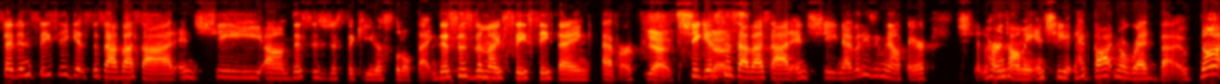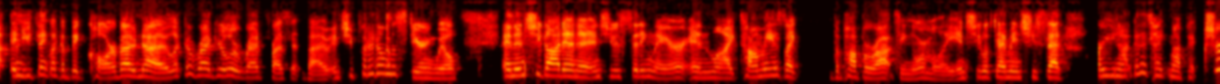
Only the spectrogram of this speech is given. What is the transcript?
so then CC gets the side by side and she um this is just the cutest little thing. This is the most CC thing ever. yes. She gets the side by side and she nobody's even out there. She, her and Tommy and she had gotten a red bow, not and you think like a big car bow, no, like a regular red present bow, and she put it on the steering wheel, and then she got in it and she was sitting there and like Tommy is like the paparazzi normally, and she looked at me and she said, "Are you not going to take my picture?"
